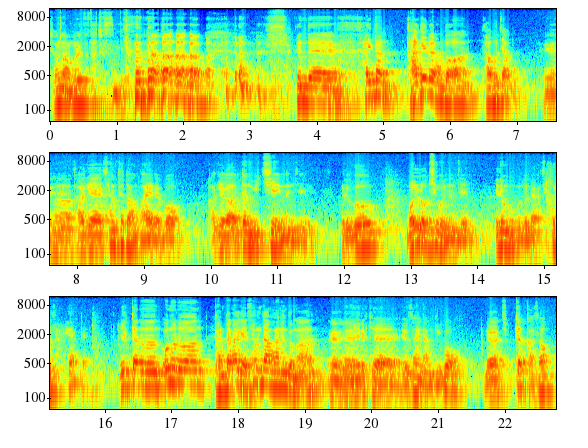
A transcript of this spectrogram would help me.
저는 아무래도 다 좋습니다. 근데 네. 하여튼 가게를 한번 가보자고. 예, 예. 어, 가게 상태도 한번 봐야 되고 가게가 어떤 위치에 있는지 그리고 뭘 놓치고 있는지 이런 부분도 내가 체크를 다 해야 돼. 일단은 오늘은 간단하게 상담하는 것만 예, 예. 예, 이렇게 영상에 남기고 내가 직접 가서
